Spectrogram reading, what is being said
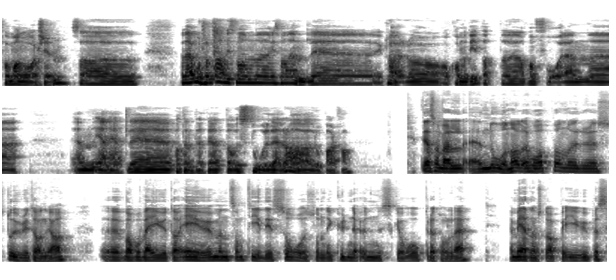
for mange år siden. Så, men det er jo morsomt da, hvis man, hvis man endelig klarer å, å komme dit at, at, man får en, en enhetlig patentrettighet over store deler av Europa i hvert fall. Det som vel eh, noen hadde håp på når Storbritannia eh, var på vei ut av EU, men samtidig så ut som de kunne ønske å opprettholde medlemskapet i UPC,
